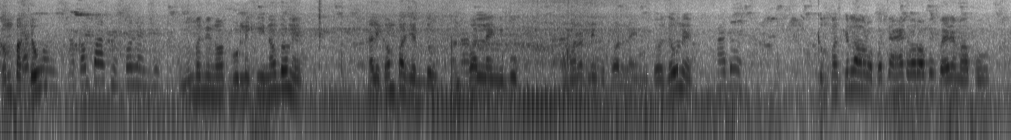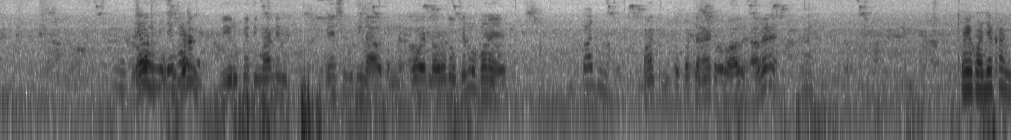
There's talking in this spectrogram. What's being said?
કંપાસ દઉં કંપાસ ને બુક નિબંધની નોટબુક લખી ન દઉં ને ખાલી કંપાસ જ દઉં. અને ફોર લાઈનની બુક અમારે નથી લખી ફોર લાઈનની તો દઉં ને? હા દો કંપાસ કેટલા વાળો? પચાસ સાઠ વાળો આપું? ભાઈરેમાં આપું. વીસ રૂપિયાથી માંડીને એંસી સુધી ના આવે. તમને કો એટલા વાળો દઉં કેટલું ભણે? પાંચમી. પાંચમી. તો પચાસ સાઠ વાળો હાલે. આવે ને? તો એકવાર દેખાડ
